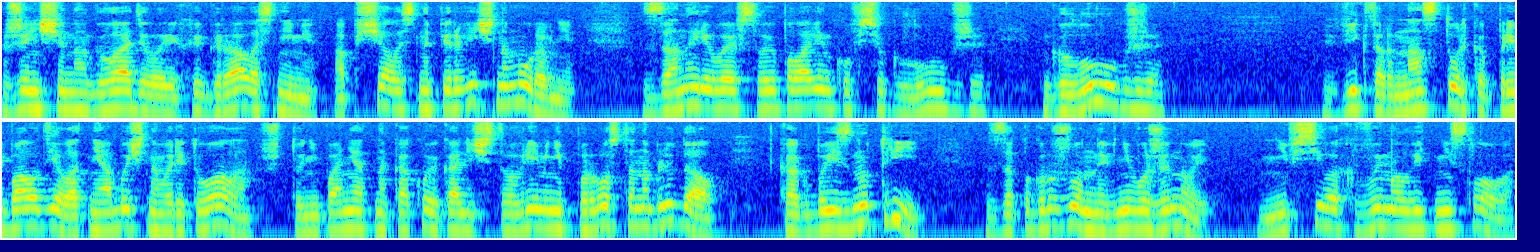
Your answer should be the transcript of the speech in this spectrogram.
Женщина гладила их, играла с ними, общалась на первичном уровне, заныривая в свою половинку все глубже, глубже. Виктор настолько прибалдел от необычного ритуала, что непонятно какое количество времени просто наблюдал, как бы изнутри, за погруженной в него женой, не в силах вымолвить ни слова.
